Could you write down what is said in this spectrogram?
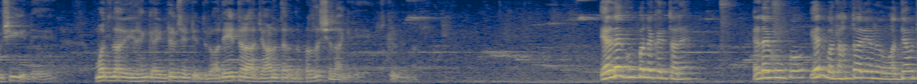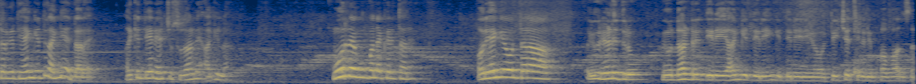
ಖುಷಿ ಇದೆ. ಮೊದಲ ಹೆಂಗೆ ಇಂಟೆಲಿಜೆಂಟ್ ಇದ್ದರು ಅದೇ ಥರ ಜಾಣತನದ ಪ್ರದರ್ಶನ ಆಗಿದೆ. ಎರಡನೇ ಗುಂಪನ್ನು ಕರೀತಾರೆ. ಎರಡನೇ ಗುಂಪು, ಏನು ಬದಲ ಏನು ಮಧ್ಯಮ ತರಗತಿ ಹೆಂಗಿದ್ರು ಹಂಗೆ ಇದ್ದಾರೆ. ಅದಕ್ಕಿಂತ ಏನು ಹೆಚ್ಚು ಸುಧಾರಣೆ ಆಗಿಲ್ಲ. ಮೂರನೇ ಗುಂಪನ್ನು ಕರೀತಾರೆ. ಅವ್ರು ಹೆಂಗೆ ಒಂಥರ, ಇವ್ರು ಹೇಳಿದರು ನೀವು ದಡ್ರಿದ್ದೀರಿ ಹಂಗಿದ್ದೀರಿ, ಹಿಂಗಿದ್ದೀರಿ, ನೀವು ಟೀಚರ್ಸಿಗೆ ನಿಮ್ಮ ಪರ್ಫಾರ್ಮೆನ್ಸ್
